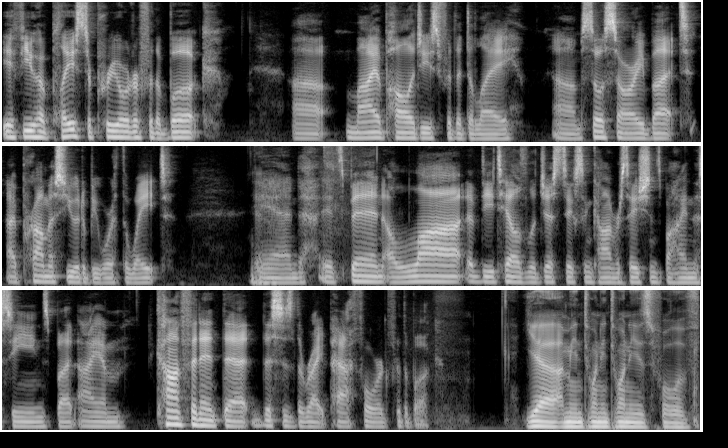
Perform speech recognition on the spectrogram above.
If you have placed a pre order for the book, uh, my apologies for the delay. Um, so sorry, but I promise you it'll be worth the wait. Yeah. And it's been a lot of details, logistics, and conversations behind the scenes, but I am confident that this is the right path forward for the book. Yeah, I mean, 2020 is full of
